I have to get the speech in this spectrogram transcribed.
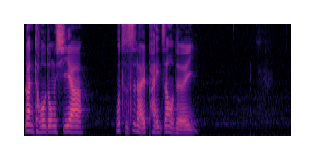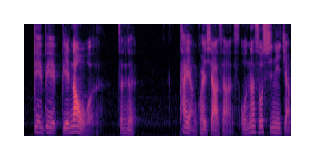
乱偷东西啊，我只是来拍照的而已。别别别闹我了，真的，太阳快下山。我那时候心里讲，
